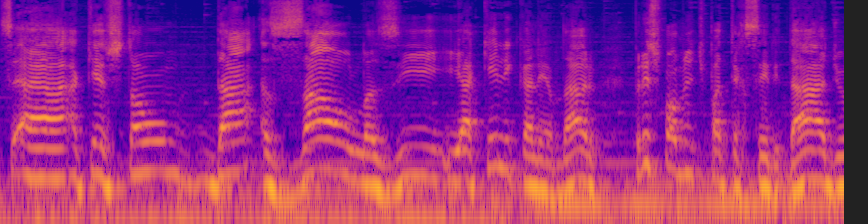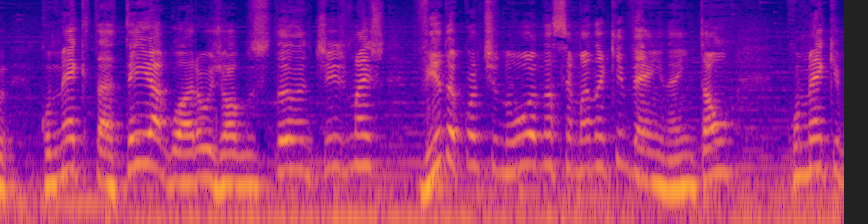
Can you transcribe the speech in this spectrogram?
se- a, questão das aulas e, e aquele calendário, principalmente para a terceira idade, como é que tá? Tem agora os jogos estudantis, mas vida continua na semana que vem, né? Então, como é que.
